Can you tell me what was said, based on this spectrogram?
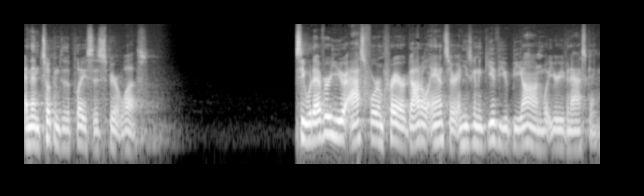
and then took him to the place his spirit was. See, whatever you ask for in prayer, God will answer, and he's going to give you beyond what you're even asking.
